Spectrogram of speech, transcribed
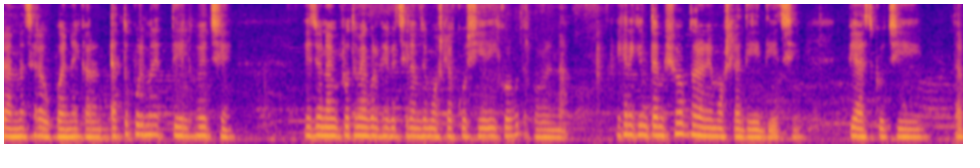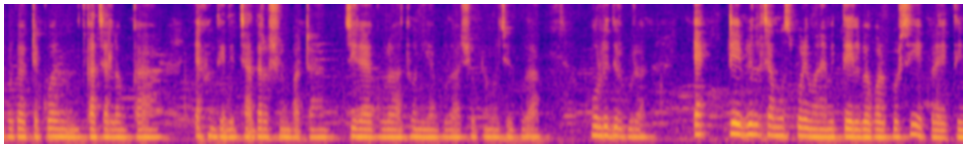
রান্না ছাড়া উপায় নেই, কারণ এত পরিমাণে তেল হয়েছে। এই জন্য আমি প্রথমে একবার ভেবেছিলাম যে মশলা কষিয়ে ই করব, তারপর না। এখানে কিন্তু আমি সব ধরনের মশলা দিয়ে দিয়েছি। পেঁয়াজ কুচি, তারপর কয়েকটা কাঁচা লঙ্কা, এখন দিয়ে দিচ্ছি আদা, রসুন বাটা, জিরা গুঁড়া, ধনিয়া গুঁড়া, শুকনো মরিচের গুঁড়া, হলুদের গুঁড়া। এক টেবিল চামচ পরিমাণে আমি তেল ব্যবহার করছি, এরপরে তিন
